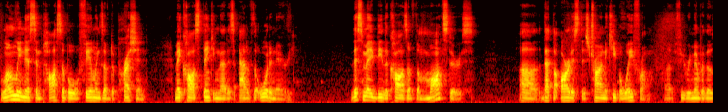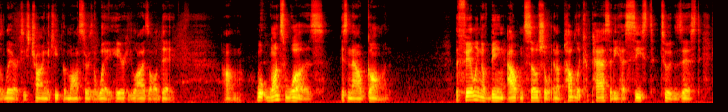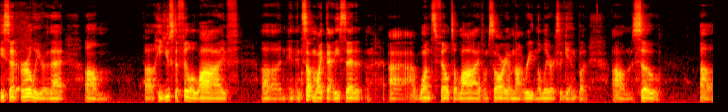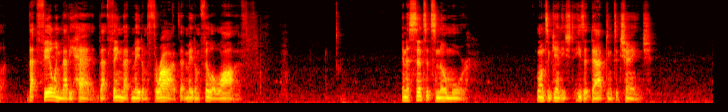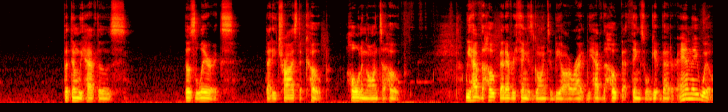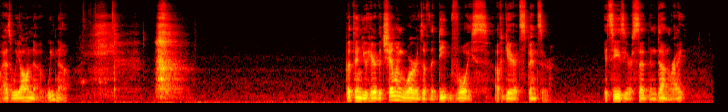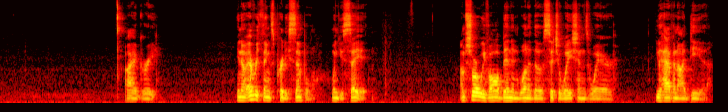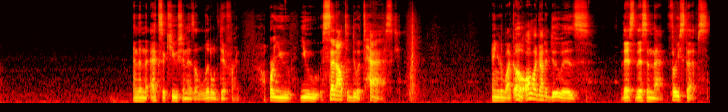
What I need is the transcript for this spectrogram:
Loneliness and possible feelings of depression may cause thinking that is out of the ordinary. This may be the cause of the monsters uh, that the artist is trying to keep away from. Uh, if you remember those lyrics, he's trying to keep the monsters away. Here he lies all day. Um, what once was is now gone. The feeling of being out and social in a public capacity has ceased to exist. He said earlier that um, uh, he used to feel alive uh, and, and, something like that. He said, I, I, once felt alive. I'm sorry, I'm not reading the lyrics again, but um, so uh, that feeling that he had, that thing that made him thrive, that made him feel alive, in a sense, it's no more. Once again, he's, he's adapting to change. But then we have those those lyrics that he tries to cope, holding on to hope. We have the hope that everything is going to be all right. We have the hope that things will get better, and they will, as we all know. We know. But then you hear the chilling words of the deep voice of Garrett Spencer. It's easier said than done, right? I agree. You know, everything's pretty simple when you say it. I'm sure we've all been in one of those situations where you have an idea and then the execution is a little different or you you set out to do a task and you're like, oh, all I got to do is this, this, and that. Three steps.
